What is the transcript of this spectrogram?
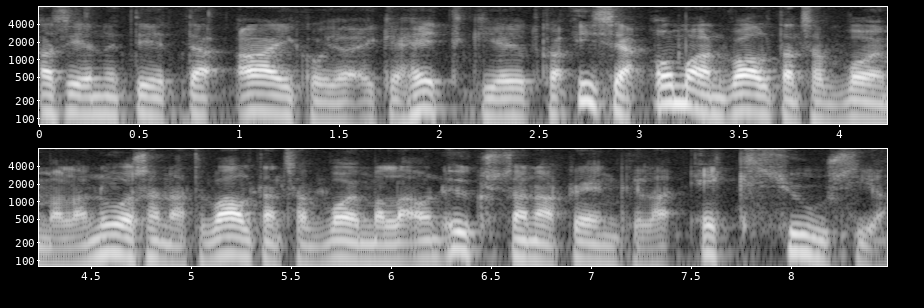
asianne tietää aikoja eikä hetkiä, jotka isä oman valtansa voimalla, nuo sanat valtansa voimalla on yksi sana krenkillä, exousia,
